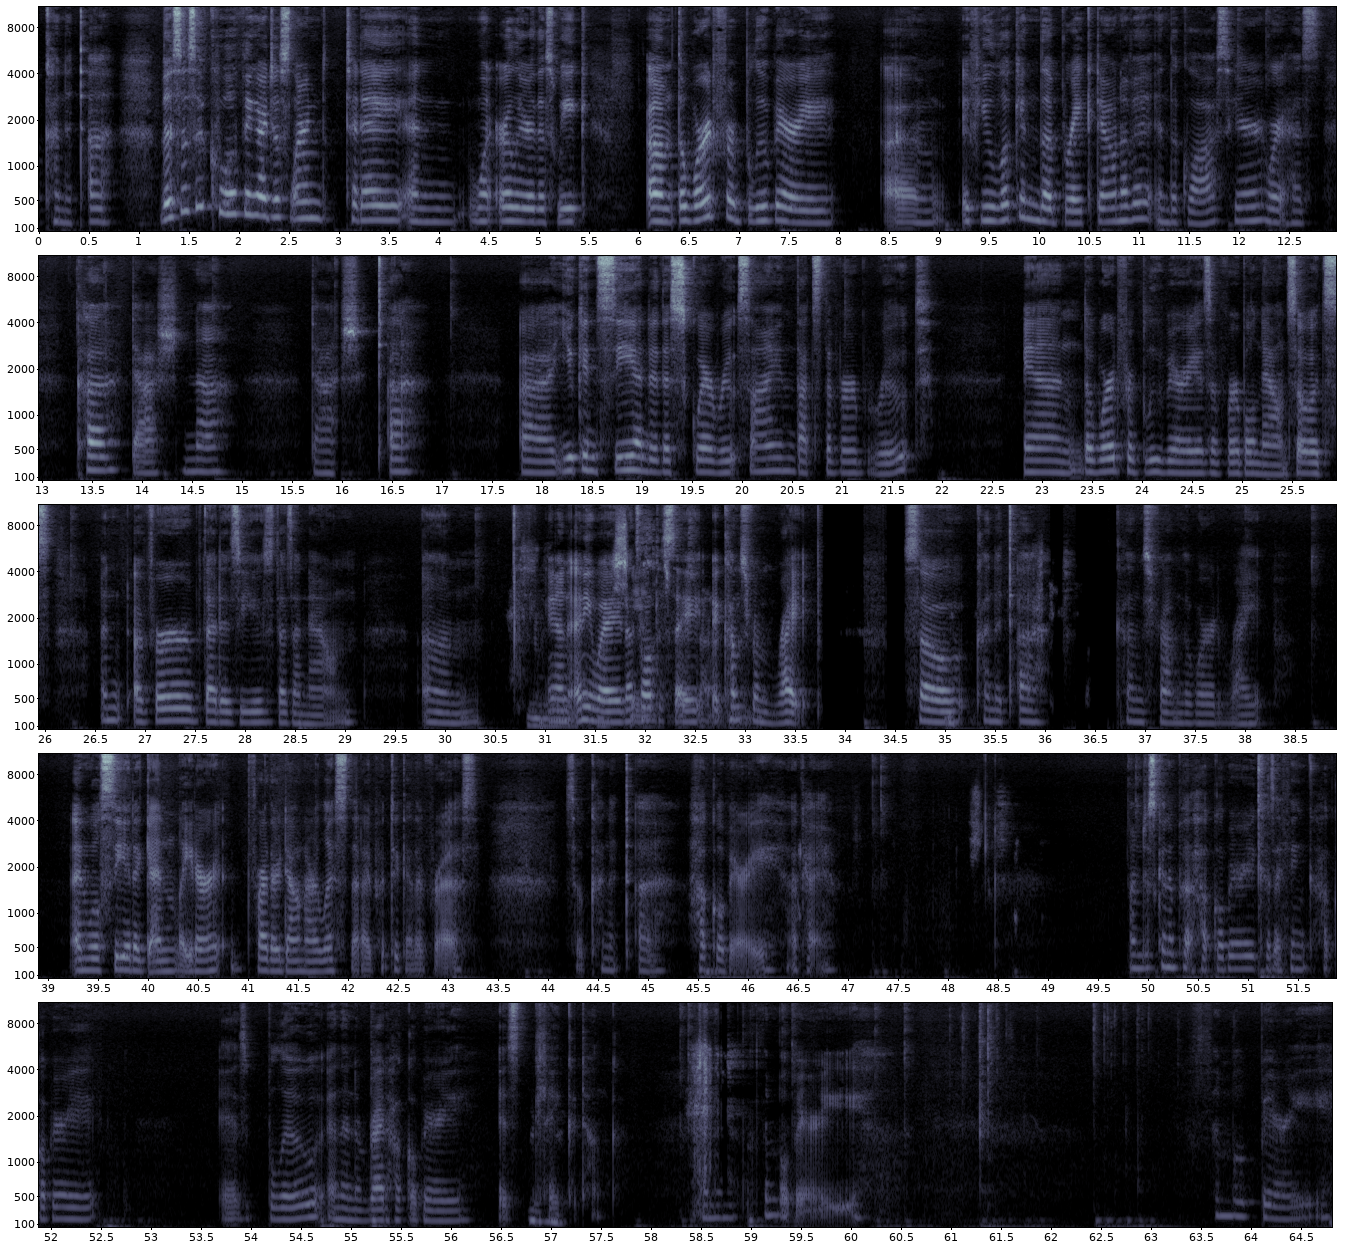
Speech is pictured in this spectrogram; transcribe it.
This is a cool thing I just learned today and one earlier this week. Um, the word for blueberry, um, if you look in the breakdown of it in the gloss here, where it has ka dash na dash ta, uh, you can see under the square root sign, that's the verb root. And the word for blueberry is a verbal noun, so it's an, a verb that is used as a noun. Um, and anyway, that's all to say, it comes from ripe. So kind kanata uh, comes from the word ripe. And we'll see it again later, farther down our list that I put together for us. So kind kanata, uh, huckleberry. Okay. I'm just gonna put huckleberry because I think huckleberry is blue, and then a red huckleberry is Mhm. katunk. And then thimbleberry. Thimbleberry.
